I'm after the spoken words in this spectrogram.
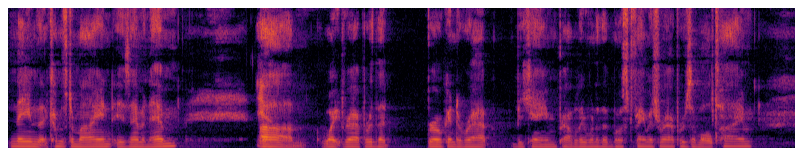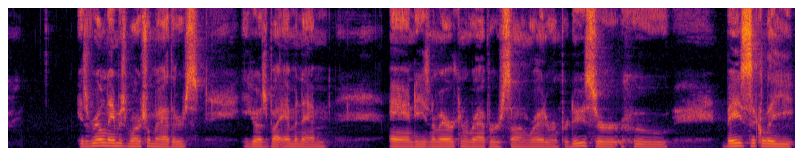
name that comes to mind is Eminem, yeah. um, white rapper that broke into rap, became probably one of the most famous rappers of all time. His real name is Marshall Mathers. He goes by Eminem, and he's an American rapper, songwriter, and producer who basically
